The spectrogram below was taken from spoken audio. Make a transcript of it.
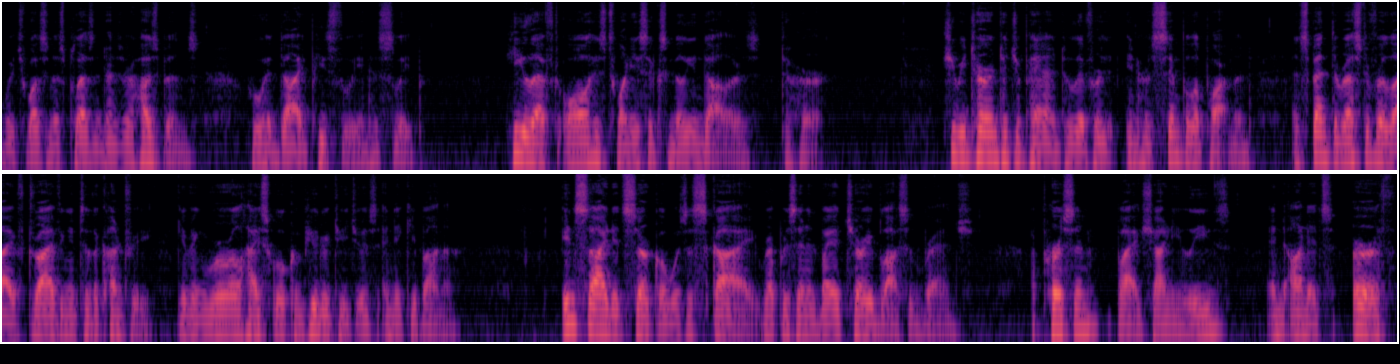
which wasn't as pleasant as her husband's, who had died peacefully in his sleep. He left all his $26 million to her. She returned to Japan to live her, in her simple apartment and spent the rest of her life driving into the country, giving rural high school computer teachers an ikebana. Inside its circle was a sky represented by a cherry blossom branch, a person by shiny leaves, and on its earth,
